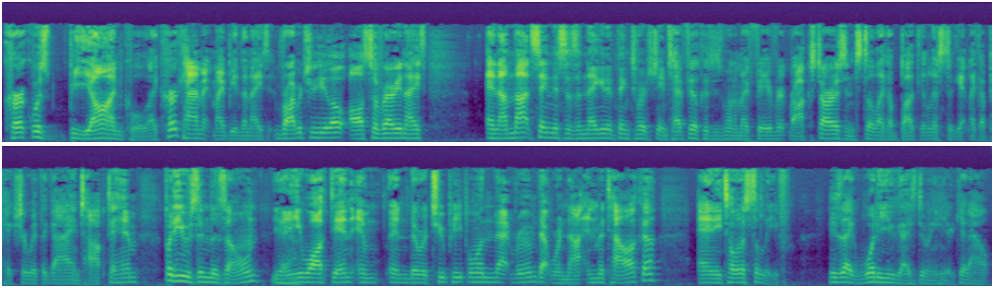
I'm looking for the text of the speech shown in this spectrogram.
Kirk was beyond cool. Like Kirk Hammett might be the nice. Robert Trujillo also very nice. And I'm not saying this as a negative thing towards James Hetfield because he's one of my favorite rock stars and still like a bucket list to get like a picture with the guy and talk to him. But he was in the zone Yeah. and he walked in and and there were two people in that room that were not in Metallica, and he told us to leave. He's like, "What are you guys doing here? Get out."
